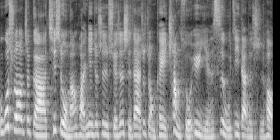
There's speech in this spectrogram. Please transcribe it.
不过说到这个啊，其实我蛮怀念，就是学生时代这种可以畅所欲言、肆无忌惮的时候，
